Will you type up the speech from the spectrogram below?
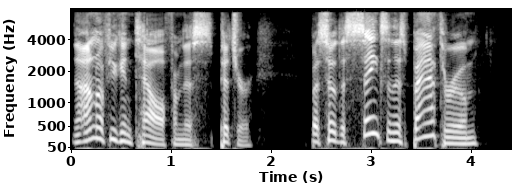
Now I don't know if you can tell from this picture, but so the sinks in this bathroom,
